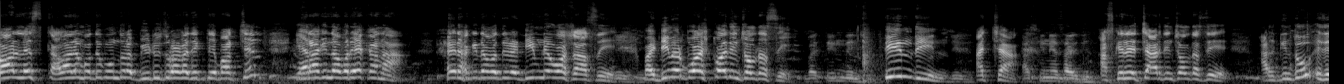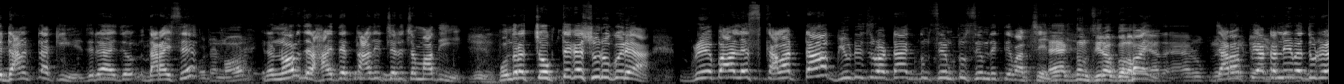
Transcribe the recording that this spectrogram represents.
বারলেস কালারের মধ্যে বন্ধুরা বিউটি জোড়াটা দেখতে পাচ্ছেন। এরা কিন্তু আবার একানা এরা কিন্তু দুটো ডিম নিয়ে বসা আছে। ভাই ডিমের বয়স কয়দিন চলতেছে? তিন দিন। আচ্ছা। আজকে নিয়ে চার দিন চলতেছে। আর কিন্তু এই যে ডানটা কি? যেটা এই যে দাঁড়াইছে এটা নর যে হাইতে টা দিচ্ছে এটা হচ্ছে মাদি। বন্ধুরা চোখ থেকে শুরু করে গ্রে বারলেস কালারটা বিউটি জোড়াটা একদম সেম টু সেম দেখতে পাচ্ছেন। একদম জিরাফ গলা। ভাই যারা পেয়ারটা নেবে দুটো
